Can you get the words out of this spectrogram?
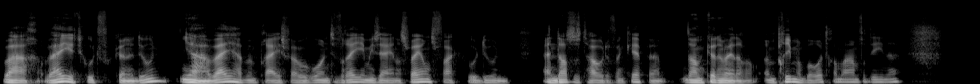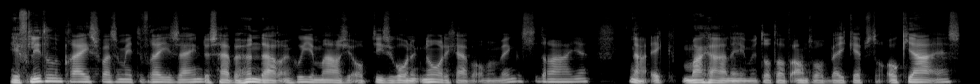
waar wij het goed voor kunnen doen. Ja, wij hebben een prijs waar we gewoon tevreden mee zijn als wij ons vak goed doen. En dat is het houden van kippen. Dan kunnen wij er een prima boterham aan verdienen. Heeft Lidl een prijs waar ze mee tevreden zijn? Dus hebben hun daar een goede marge op die ze gewoon ook nodig hebben om een winkels te draaien? Nou, ik mag aannemen dat dat antwoord bij Kipster ook ja is.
